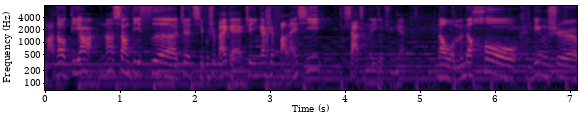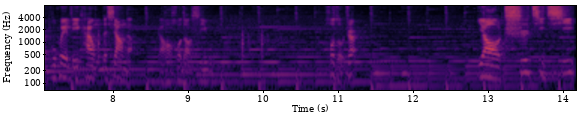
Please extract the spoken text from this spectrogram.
马到 D 二，那象 D 四这岂不是白给？这应该是法兰西下城的一个局面。那我们的后肯定是不会离开我们的象的，然后后到 C 五，后走这儿。要吃 G 七，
